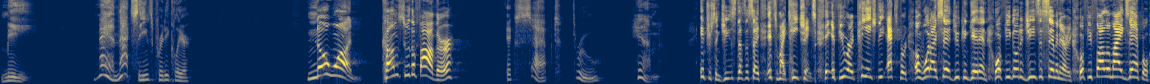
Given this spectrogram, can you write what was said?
me. Man, that seems pretty clear. No one comes to the Father except through him. Interesting. Jesus doesn't say, it's my teachings. If you are a PhD expert on what I said, you can get in. Or if you go to Jesus Seminary, or if you follow my example,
